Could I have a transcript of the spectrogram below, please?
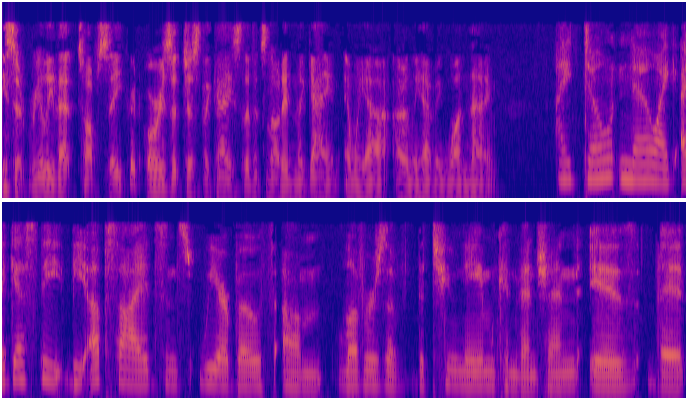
is it really that top secret, or is it just the case that it's not in the game and we are only having one name? I don't know. I, I guess the, the upside, since we are both um, lovers of the two name convention, is that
